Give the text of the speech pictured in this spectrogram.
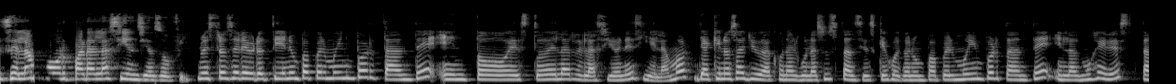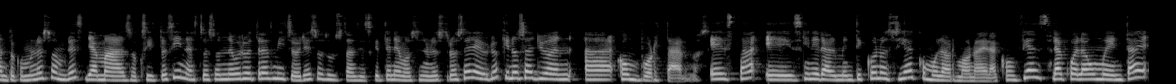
es el amor para la ciencia, Sofía? Nuestro cerebro tiene un papel muy importante en todo esto de las relaciones y el amor, ya que nos ayuda con algunas sustancias que juegan un papel muy importante en las mujeres, tanto como en los hombres, llamadas oxitocina. Estos son neurotransmisores o sustancias que tenemos en nuestro cerebro que nos ayudan a comportarnos. Esta es generalmente conocida como la hormona de la confianza, la cual aumenta eh,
